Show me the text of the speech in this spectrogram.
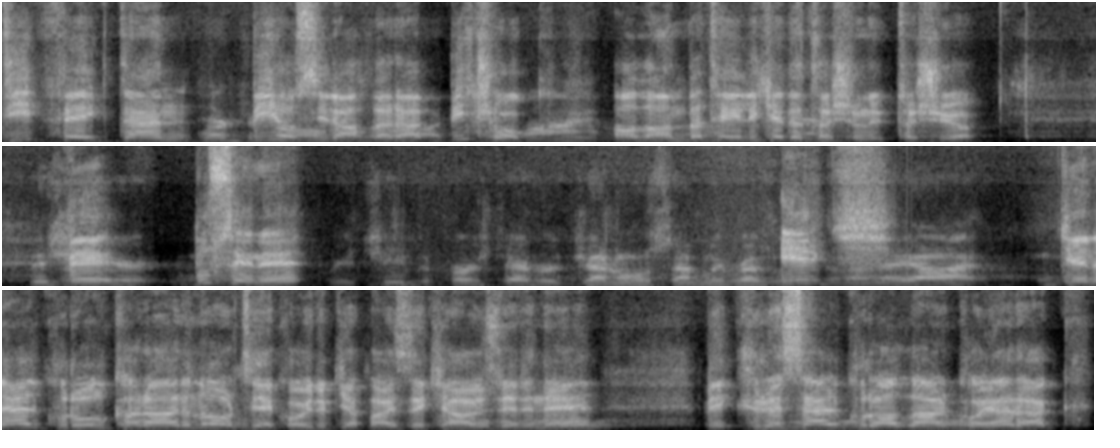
Deepfake'ten biyosilahlara birçok alanda tehlike de taşını- taşıyor. Ve bu sene İlk- genel kurul kararını ortaya koyduk yapay zeka üzerine ve küresel kurallar koyarak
